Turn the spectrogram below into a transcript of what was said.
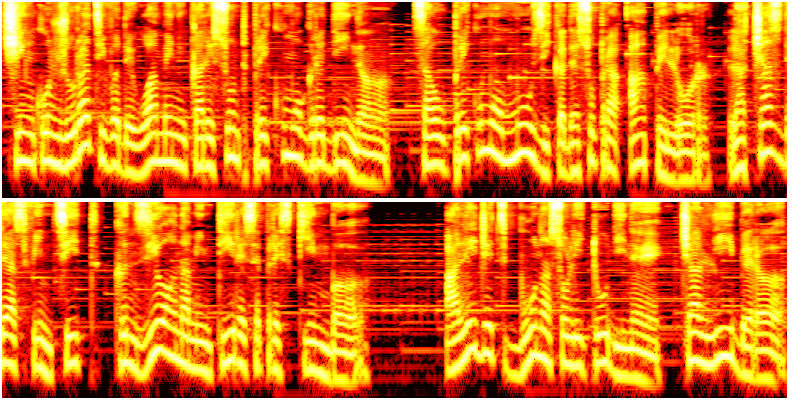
și înconjurați-vă de oameni care sunt precum o grădină sau precum o muzică deasupra apelor, la ceas de asfințit, când ziua în amintire se preschimbă. Alegeți buna solitudine, cea liberă,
